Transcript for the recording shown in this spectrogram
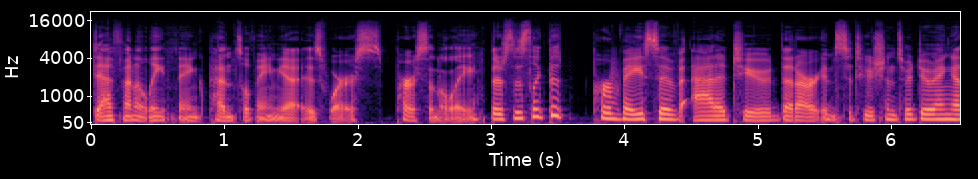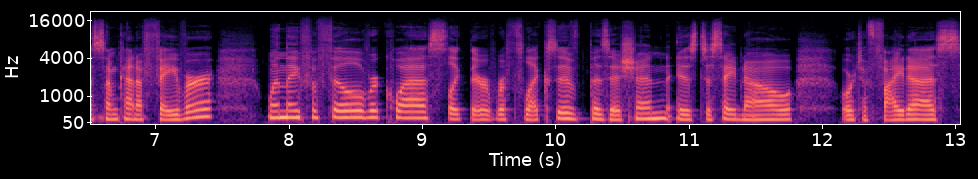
definitely think Pennsylvania is worse personally. There's this like this pervasive attitude that our institutions are doing us some kind of favor when they fulfill requests. Like their reflexive position is to say no or to fight us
